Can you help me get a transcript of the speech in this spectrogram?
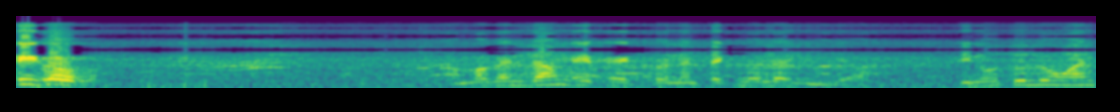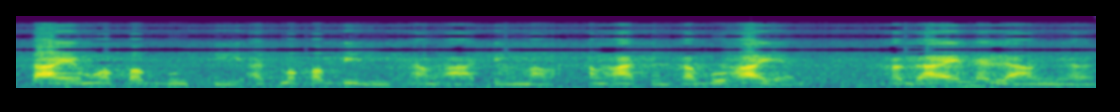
Bigo. Ang Ang magandang epekto ng teknolohiya, tinutulungan tayong mapabuti at mapabilis ang ating, ang ating kabuhayan. Kagaya na lang yan,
